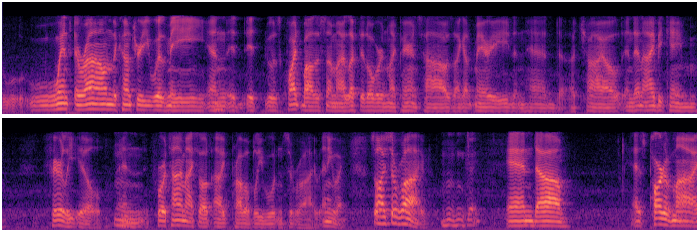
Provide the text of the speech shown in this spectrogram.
went around the country with me, and it it was quite bothersome. I left it over in my parents' house. I got married and had a child, and then I became fairly ill. Mm. And for a time, I thought I probably wouldn't survive. Anyway, so I survived. Okay. And uh, as part of my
